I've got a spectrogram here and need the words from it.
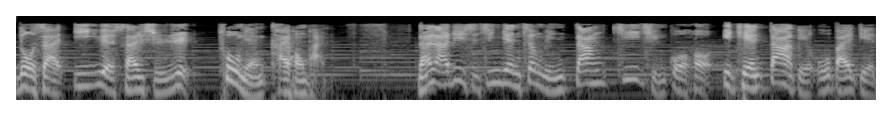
落在一月三十日兔年开红盘。然而历史经验证明，当激情过后，一天大跌五百点，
